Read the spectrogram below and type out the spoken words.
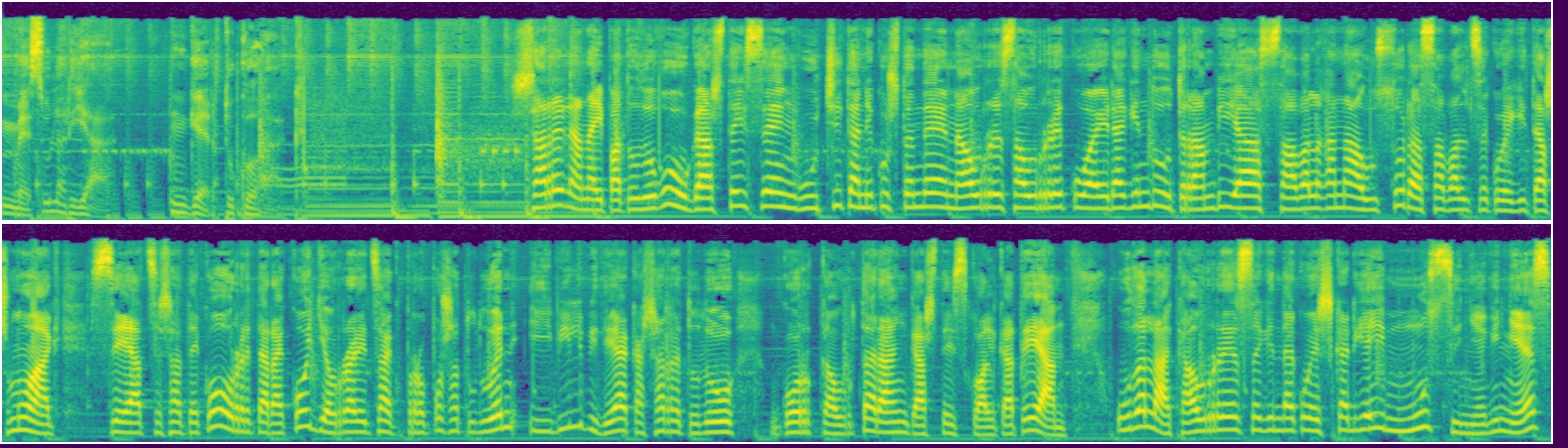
Mesularia, gertukoak. Sarreran aipatu dugu gazteizen gutxitan ikusten den aurrez aurrekoa eragindu tranbia zabalgana auzora zabaltzeko egitasmoak. Zehatz esateko horretarako jaurlaritzak proposatu duen ibilbideak asarretu du gorka urtaran gazteizko alkatea. Udalak aurrez egindako eskariei muzin eginez,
